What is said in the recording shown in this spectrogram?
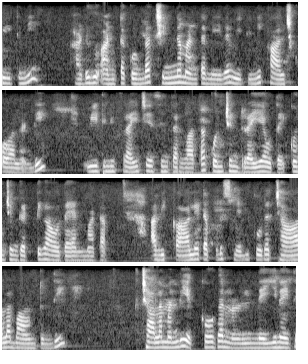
వీటిని అడుగు అంటకుండా చిన్న మంట మీద వీటిని కాల్చుకోవాలండి. వీటిని ఫ్రై చేసిన తర్వాత కొంచెం డ్రై అవుతాయి. కొంచెం గట్టిగా అవుతాయి అన్నమాట అవి కాలేటప్పుడు స్మెల్ కూడా చాలా బాగుంటుంది. చాలామంది ఎక్కువగా నెయ్యినైతే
